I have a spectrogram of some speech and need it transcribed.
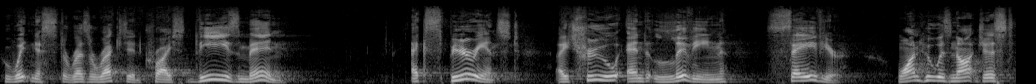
who witnessed the resurrected Christ, these men experienced a true and living Savior. One who was not just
